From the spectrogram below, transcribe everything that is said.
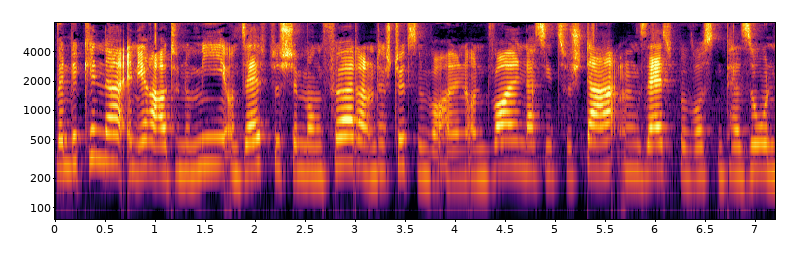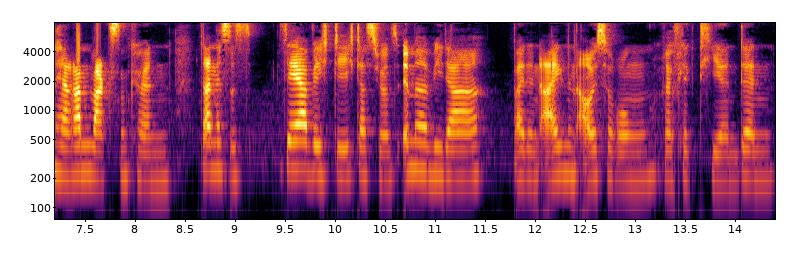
Wenn wir Kinder in ihrer Autonomie und Selbstbestimmung fördern, unterstützen wollen und wollen, dass sie zu starken, selbstbewussten Personen heranwachsen können, dann ist es sehr wichtig, dass wir uns immer wieder bei den eigenen Äußerungen reflektieren, denn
